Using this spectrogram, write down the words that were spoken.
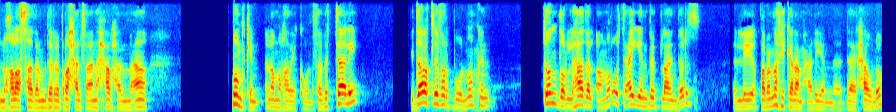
إنه خلاص هذا المدرب رحل فأنا حرحل معاه ممكن الأمر هذا يكون. فبالتالي إدارة ليفربول ممكن تنظر لهذا الأمر وتعين بيب بلايندرز اللي طبعا ما في كلام حاليا داير حوله.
